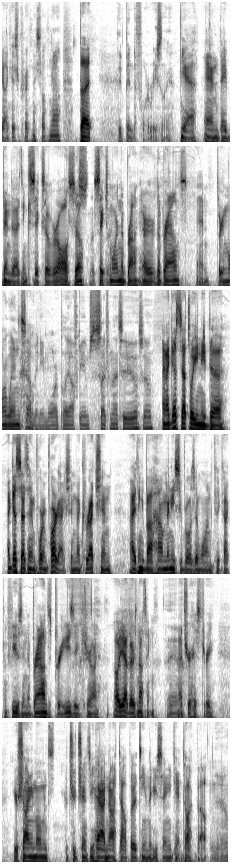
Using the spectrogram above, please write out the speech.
feel like I should correct myself now. But They've been to four recently. yeah, and they've been to I think six overall. So That's- that's six more than the Bron or the Browns, and three more wins. How So many more playoff games aside from that too? So And I guess that's what you need to. I guess that's an important part, actually. My correction. I think about how many Super Bowls they won 'cause it got confusing. The Browns is pretty easy 'cause you're like, oh yeah, there's nothing. yeah, That's your history. Your shining moments, your two chances you had knocked out by a team that you're saying you can't talk about, yeah.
